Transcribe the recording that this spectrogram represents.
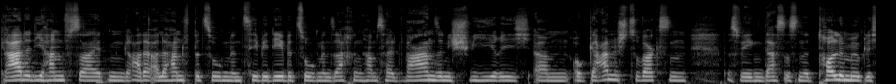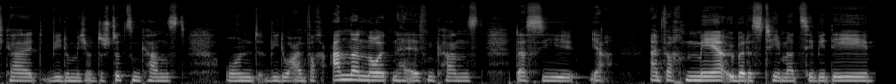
Gerade die Hanfseiten, gerade alle hanfbezogenen, CBD-bezogenen Sachen haben es halt wahnsinnig schwierig, ähm, organisch zu wachsen. Deswegen, das ist eine tolle Möglichkeit, wie du mich unterstützen kannst und wie du einfach anderen Leuten helfen kannst, dass sie, ja, einfach mehr über das Thema CBD,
